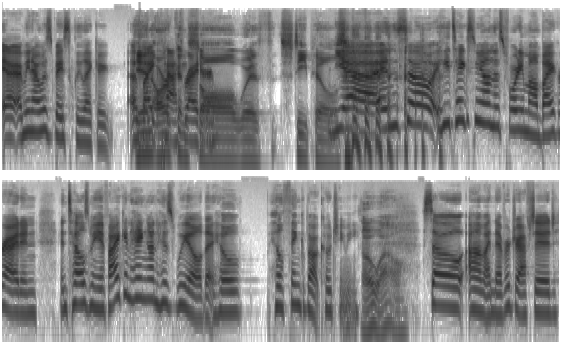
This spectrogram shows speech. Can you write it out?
I I mean, I was basically like a, a in bike path rider. Arkansas with steep hills. Yeah. And so he takes me on this 40 mile bike ride and, and tells me if I can hang on his wheel that he'll he'll think about coaching me. oh wow. So um, I'd never drafted.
